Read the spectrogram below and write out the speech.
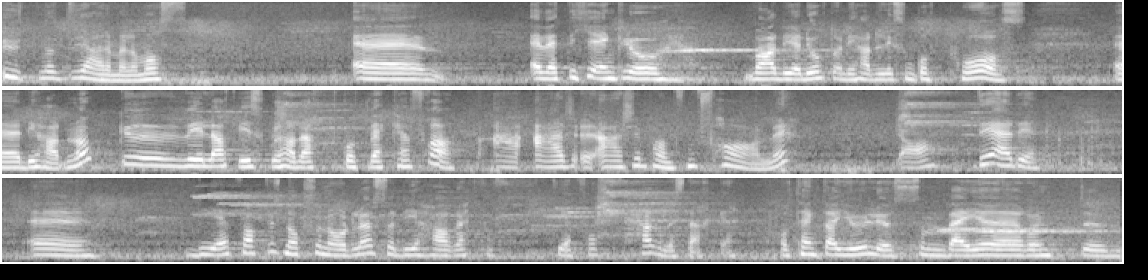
uten et gjerde mellom oss? Eh, jeg vet ikke egentlig hva de hadde gjort når de hadde liksom gått på oss. Eh, de hadde nok uh, ville at vi skulle ha vært gått vekk herfra. Er, er, er sjimpansen farlig? Ja, det er de. Eh, de er faktisk nokså nådeløse, og de, har rett for, de er forferdelig sterke. Og tenk deg Julius, som veier rundt eh,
